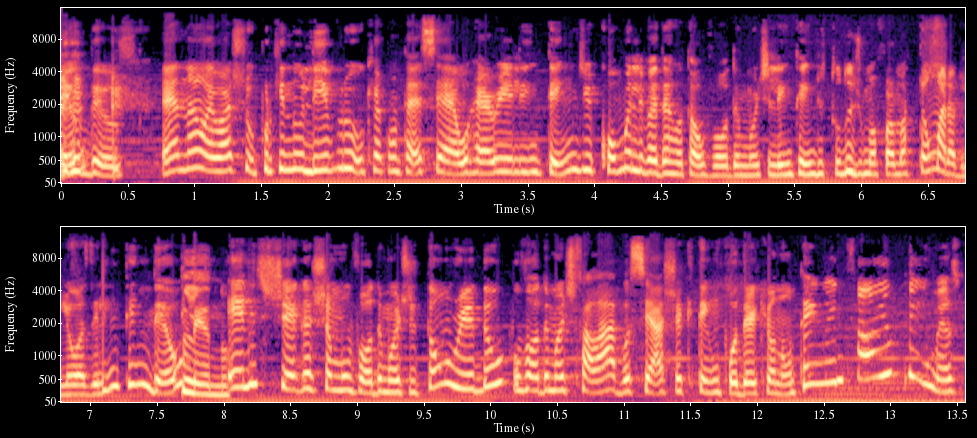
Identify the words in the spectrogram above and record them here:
Meu Deus. É, não, eu acho. Porque no livro o que acontece é o Harry ele entende como ele vai derrotar o Voldemort, ele entende tudo de uma forma tão maravilhosa. Ele entendeu. Pleno. Ele chega, chama o Voldemort de Tom Riddle. O Voldemort fala: Ah, você acha que tem um poder que eu não tenho? Ele fala: ah, Eu tenho mesmo.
